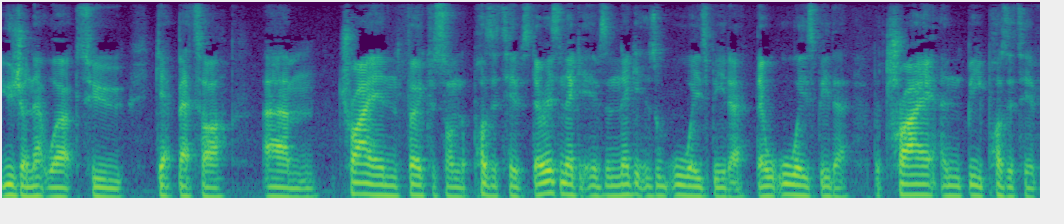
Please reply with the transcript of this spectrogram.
use your network to get better. Um, try and focus on the positives. There is negatives, and negatives will always be there. They will always be there. But try and be positive.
